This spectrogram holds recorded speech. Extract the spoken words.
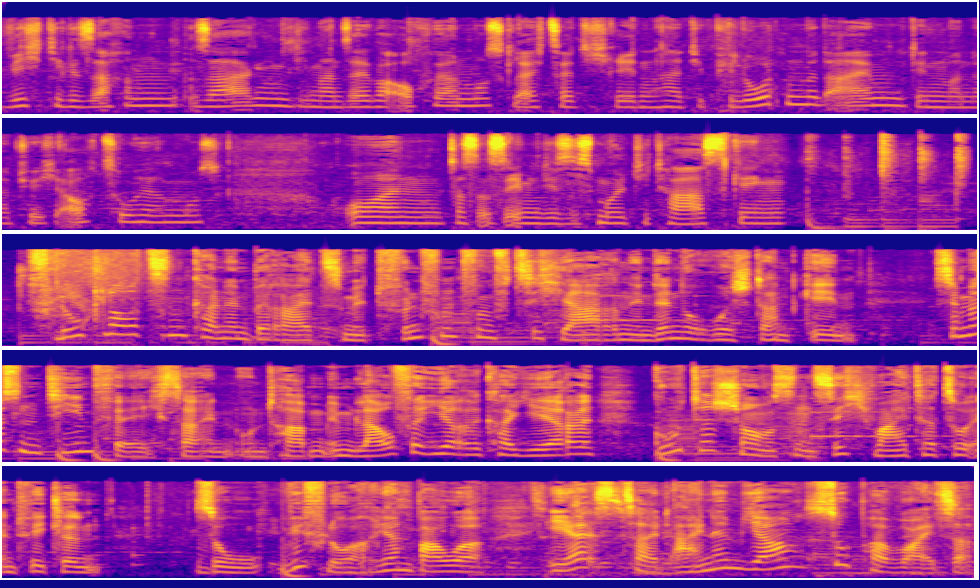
wichtige Sachen sagen, die man selber auch hören muss. Gleichzeitig reden halt die Piloten mit einem, denen man natürlich auch zuhören muss. Und das ist eben dieses Multitasking. Fluglotsen können bereits mit 55 Jahren in den Ruhestand gehen. Sie müssen teamfähig sein und haben im Laufe ihrer Karriere gute Chancen, sich weiterzuentwickeln. So wie Florian Bauer. Er ist seit einem Jahr Supervisor.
